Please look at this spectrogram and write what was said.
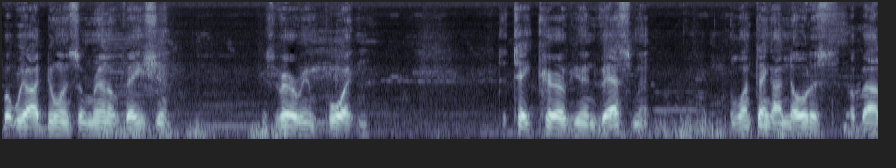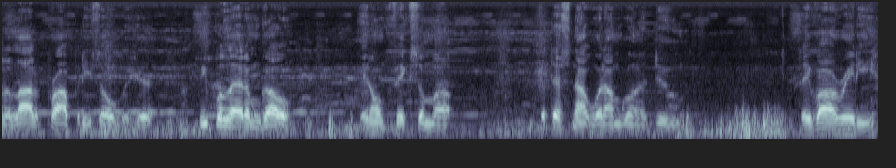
But we are doing some renovation. It's very important to take care of your investment. One thing I notice about a lot of properties over here, people let them go. They don't fix them up. But that's not what I'm going to do. They've already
